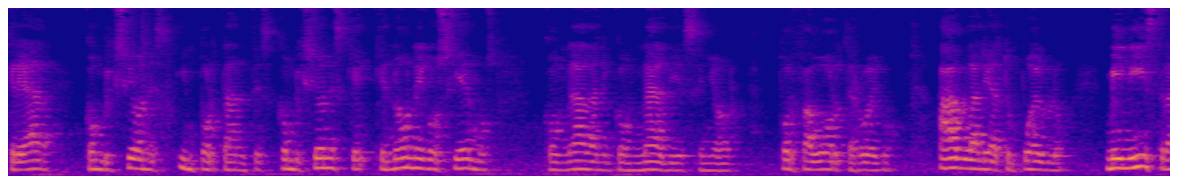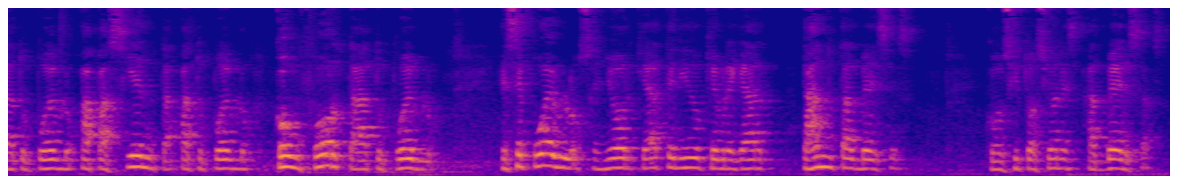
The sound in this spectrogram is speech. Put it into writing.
crear convicciones importantes, convicciones que, que no negociemos con nada ni con nadie, Señor. Por favor, te ruego, háblale a tu pueblo, ministra a tu pueblo, apacienta a tu pueblo, conforta a tu pueblo. Ese pueblo, Señor, que ha tenido que bregar tantas veces con situaciones adversas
